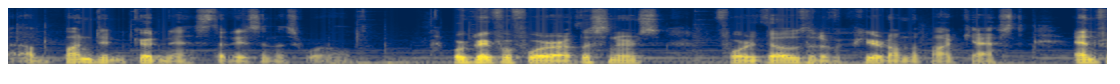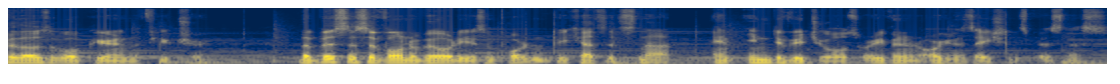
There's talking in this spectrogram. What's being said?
abundant goodness that is in this world. We're grateful for our listeners, for those that have appeared on the podcast, and for those that will appear in the future. The business of vulnerability is important because it's not an individual's or even an organization's business.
